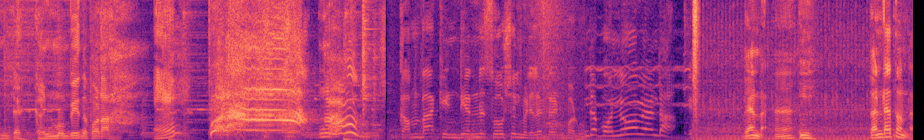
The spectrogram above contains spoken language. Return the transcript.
എന്റെ കൺമുമ്പിൽ നിന്ന് പടാ! கம்பேக் இந்தியன் சோஷியல் மீடியால ட்ரெண்ட் பண்ணுவோம் പൊന്നോ വേണ്ട വേണ്ട കണ്ടാത്തോണ്ട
